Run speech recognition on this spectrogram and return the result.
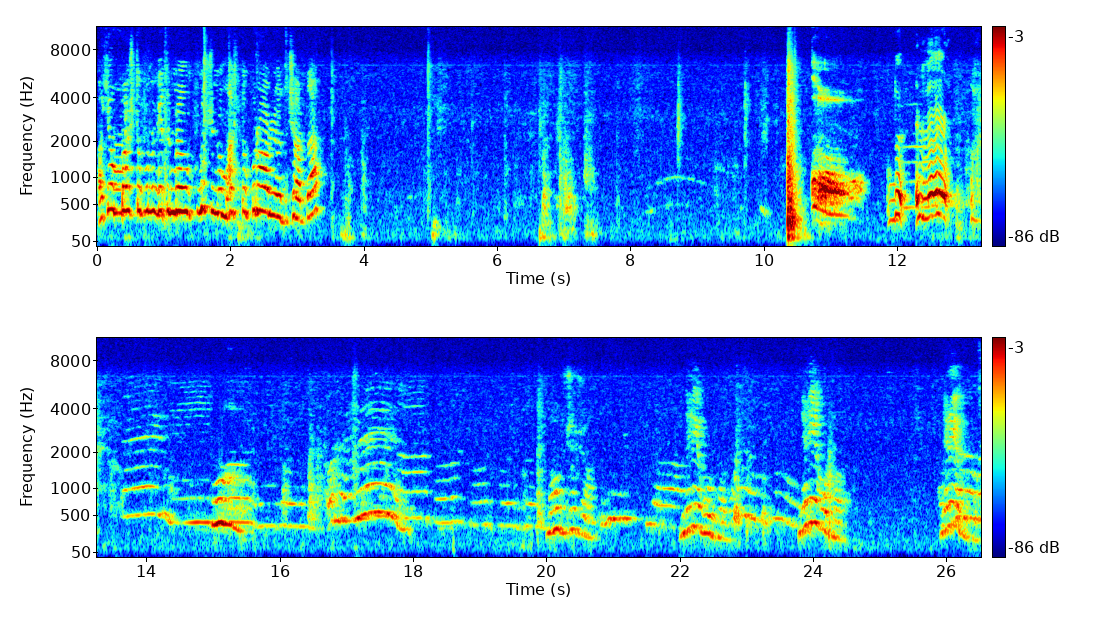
Hakem maç topunu getirmeyi unutmuş. Şimdi maç topunu arıyor dışarıda. Vurdu? Nereye vurdu? Nereye vurdu?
